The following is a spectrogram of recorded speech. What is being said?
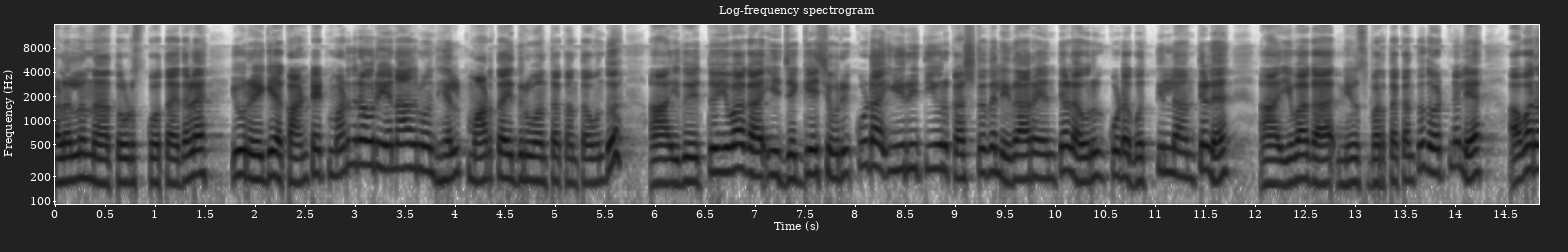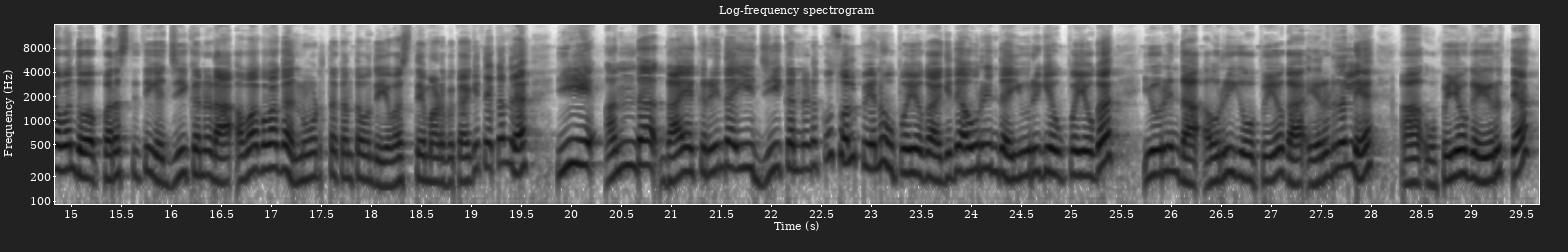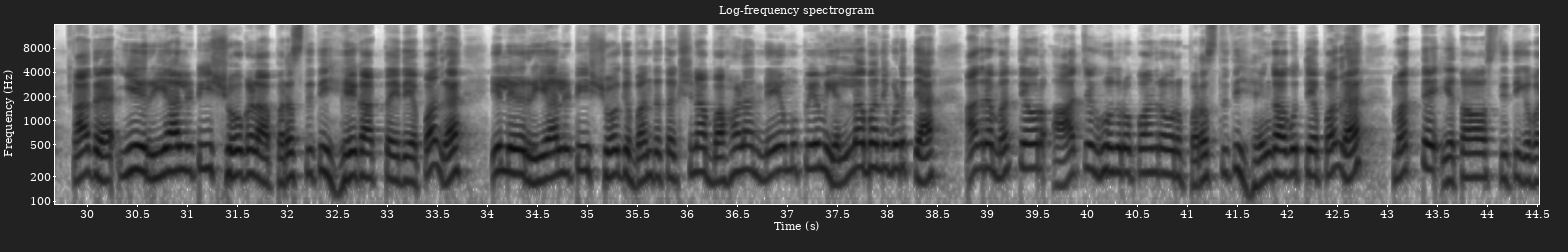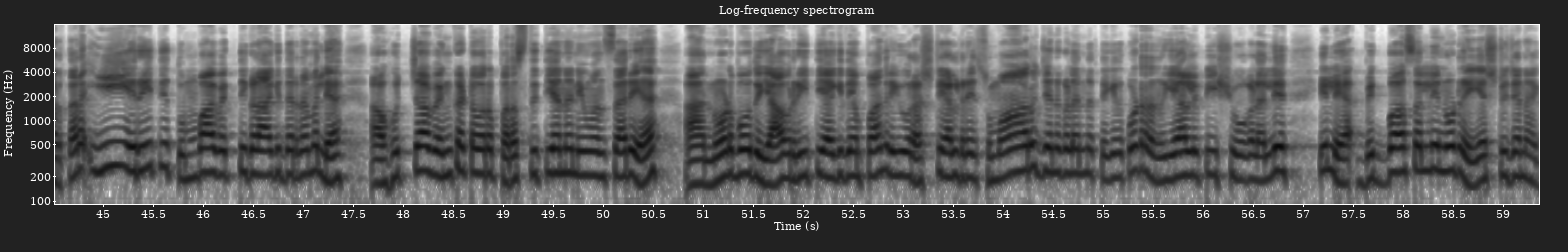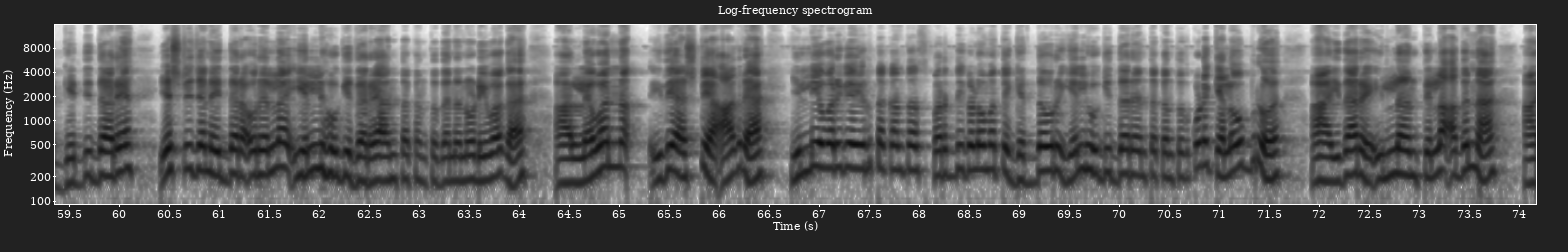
ಅಳಲನ್ನು ತೋರಿಸ್ಕೋತಾ ಇದ್ದಾಳೆ. ಇವರಿಗೆ ಕಾಂಟ್ಯಾಕ್ಟ್ ಮಾಡಿದ್ರೆ ಅವ್ರು ಏನಾದರೂ ಒಂದು ಹೆಲ್ಪ್ ಮಾಡ್ತಾ ಇದ್ರು ಅಂತಕ್ಕಂಥ ಒಂದು ಇದು ಇತ್ತು. ಇವಾಗ ಈ ಜಗ್ಗೇಶ್ ಅವ್ರಿಗೆ ಕೂಡ ಈ ರೀತಿ ಇವರು ಕಷ್ಟದಲ್ಲಿ ಇದ್ದಾರೆ ಅಂತೇಳಿ ಅವ್ರಿಗೂ ಕೂಡ ಗೊತ್ತಿಲ್ಲ ಅಂತೇಳಿ ಇವಾಗ ನ್ಯೂಸ್ ಬರ್ತಕ್ಕಂಥದ್ದು. ಒಟ್ಟಿನಲ್ಲಿ ಅವರ ಒಂದು ಪರಿಸ್ಥಿತಿಗೆ ಜಿ ಕನ್ನಡ ಅವಾಗವಾಗ ನೋಡ್ತಕ್ಕಂಥ ಒಂದು ವ್ಯವಸ್ಥೆ ಮಾಡಬೇಕಾಗಿತ್ತು. ಯಾಕಂದರೆ ಈ ಅಂಧ ಗಾಯಕರಿಂದ ಈ ಜಿ ಕನ್ನಡಕ್ಕೂ ಸ್ವಲ್ಪ ಏನೋ ಉಪಯೋಗ ಆಗಿದೆ. ಅವರಿಂದ ಇವರಿಗೆ ಉಪಯೋಗ, ಇವರಿಂದ ಅವರಿಗೆ ಉಪಯೋಗ ಎರಡರಲ್ಲಿ ಉಪಯೋಗ ಇರುತ್ತೆ. ಆದರೆ ಈ ರಿಯಾಲಿಟಿ ಶೋಗಳ ಪರಿಸ್ಥಿತಿ ಹೇಗಾಗ್ತಾ ಇದೆಯಪ್ಪ ಅಂದ್ರೆ, ಇಲ್ಲಿ ರಿಯಾಲಿಟಿ ಶೋಗೆ ಬಂದ ತಕ್ಷಣ ಬಹಳ ನೇಮು ಪೇಮು ಎಲ್ಲ ಬಂದುಬಿಡುತ್ತೆ. ಆದರೆ ಮತ್ತೆ ಅವರು ಆಚೆಗೆ ಹೋದ್ರಪ್ಪ ಅಂದ್ರೆ ಅವ್ರ ಪರಿಸ್ಥಿತಿ ಹೆಂಗಾಗುತ್ತೆಪ್ಪ ಅಂದ್ರೆ ಮತ್ತೆ ಯಥಾಸ್ಥಿತಿಗೆ ಬರ್ತಾರೆ. ಈ ರೀತಿ ತುಂಬ ವ್ಯಕ್ತಿಗಳಾಗಿದ್ದಾರೆ ನಮ್ಮಲ್ಲಿ. ಆ ಹುಚ್ಚ ವೆಂಕಟ್ ಅವರ ಪರಿಸ್ಥಿತಿಯನ್ನು ನೀವು ಒಂದು ಸಾರಿ ಆ, ನೋಡ್ಬೋದು ಯಾವ ರೀತಿಯಾಗಿದೆಯಪ್ಪ ಅಂದರೆ ಇವರು ಅಷ್ಟೇ ಅಲ್ಲರಿ ಸುಮಾರು ಜನಗಳನ್ನು ತೆಗೆದುಕೊಂಡ್ರೆ ರಿಯಾಲಿಟಿ ಶೋಗಳಲ್ಲಿ ಇಲ್ಲಿ ಬಿಗ್ ಬಾಸಲ್ಲಿ ನೋಡ್ರಿ ಎಷ್ಟು ಜನ ಗೆದ್ದಿದ್ದಾರೆ ಎಷ್ಟು ಜನ ಇದ್ದಾರೆ ಅವರೆಲ್ಲ ಎಲ್ಲಿ ಹೋಗಿದ್ದಾರೆ ಅಂತಕ್ಕಂಥದ್ದನ್ನು ನೋಡಿ ಇವಾಗ ಲೆವೆನ್ ಇದೆ ಅಷ್ಟೇ. ಆದರೆ ಇಲ್ಲಿಯವರೆಗೆ ಇರ್ತಕ್ಕಂಥ ಸ್ಪರ್ಧಿಗಳು ಮತ್ತು ಗೆದ್ದವರು ಎಲ್ಲಿ ಹೋಗಿದ್ದಾರೆ ಅಂತಕ್ಕಂಥದ್ದು ಕೂಡ ಕೆಲವೊಬ್ಬರು ಇದ್ದಾರೆ ಇಲ್ಲ ಅಂತಿಲ್ಲ. ಅದನ್ನು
